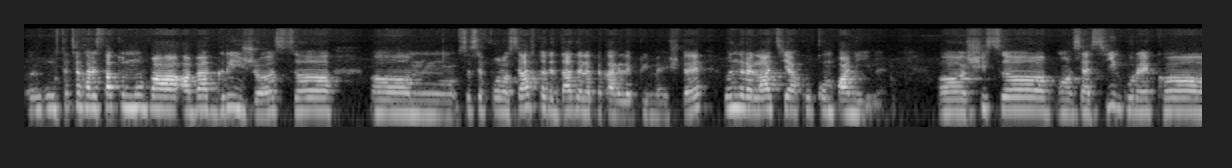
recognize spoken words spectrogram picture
în situația în care statul nu va avea grijă să um, să se folosească de datele pe care le primește în relația cu companiile uh, și să se asigure că,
